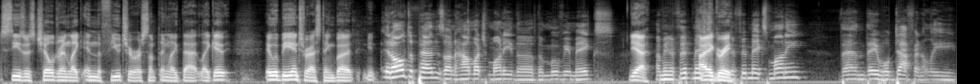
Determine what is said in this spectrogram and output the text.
Caesar's children like in the future or something like that. Like it, it would be interesting. But It all depends on how much money the, the movie makes. yeah, I mean, if it makes I agree. if it makes money, then they will definitely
